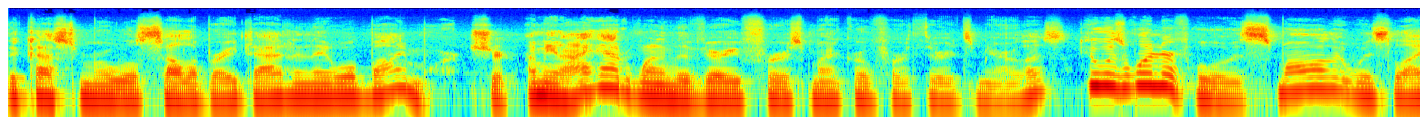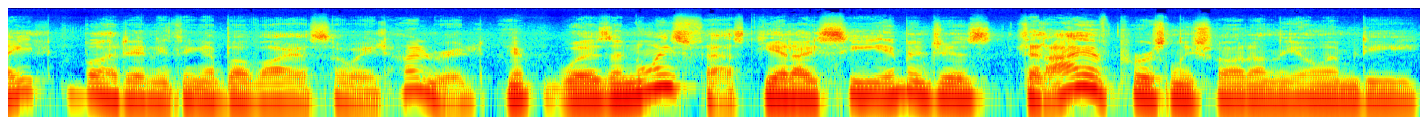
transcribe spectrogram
The customer will celebrate that and they will buy more. Sure. I mean, I had one of the very first Micro Four Thirds mirrorless. It was wonderful. It was small, it was light, but anything above ISO 800 Yep. was a noise fest. Yet I see images that I have personally shot on the OMD.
